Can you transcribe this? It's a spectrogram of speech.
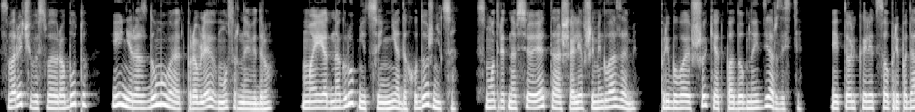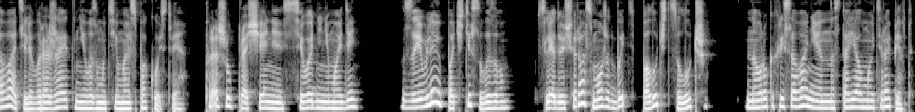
Сворачиваю свою работу и, не раздумывая, отправляю в мусорное ведро. Мои одногруппницы, недохудожницы, смотрит на все это ошалевшими глазами, пребывая в шоке от подобной дерзости. И только лицо преподавателя выражает невозмутимое спокойствие. «Прошу прощения, сегодня не мой день». Заявляю почти с вызовом. В следующий раз, может быть, получится лучше. На уроках рисования настоял мой терапевт.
